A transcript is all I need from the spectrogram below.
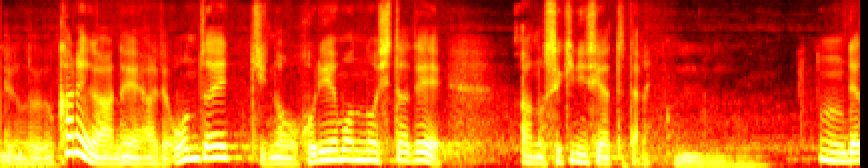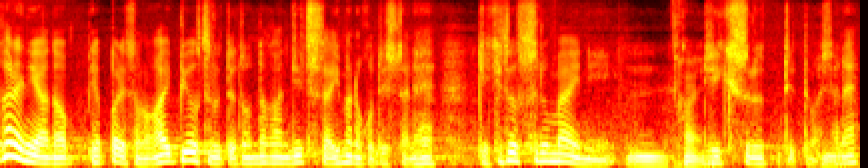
てるんだけど、うん、彼がねあれでオン・ザ・エッジのホリエモンの下であの責任者やってたね。うん、で彼にあのやっぱりその IP をするってどんな感じって言ったら今のことでしたね。激突する前に自力するって言ってましたね、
